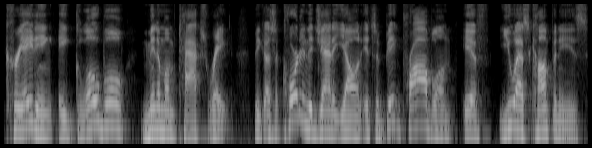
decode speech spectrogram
creating a global minimum tax rate. Because according to Janet Yellen, it's a big problem if U.S. companies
